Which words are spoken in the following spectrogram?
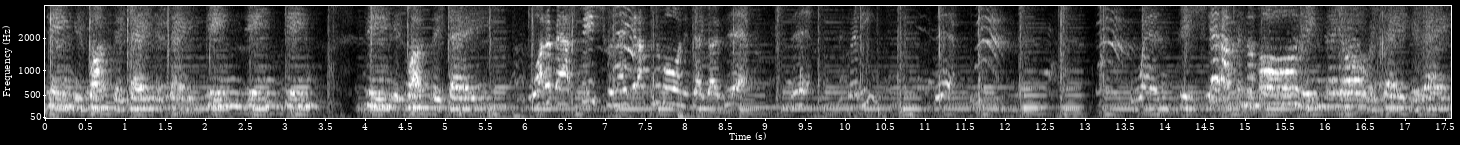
Ding is what they say. They say ding, ding, ding. Ding is what they say. What about fish when they get up in the morning? They go there, there. Ready? There. When fish get up in the morning, they always say good day.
